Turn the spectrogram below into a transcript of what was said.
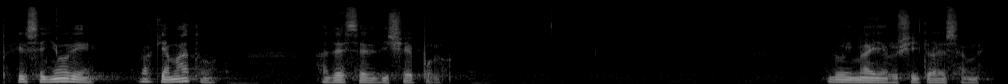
perché il Signore lo ha chiamato ad essere discepolo. Lui mai è riuscito a esserne.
